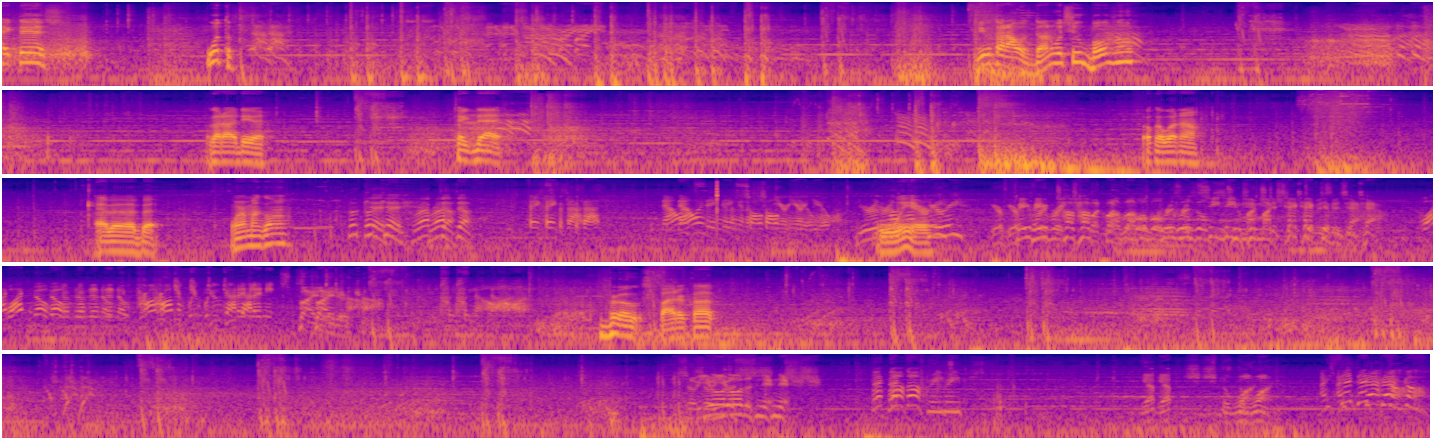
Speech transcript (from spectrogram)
Take this. What the? You thought I was done with you, bozo? I got an idea. Take that. Okay, what now? I bet, I bet. Where am I going? Okay, wrapped, up. Thanks, Thanks for that. Now, I'm seeing an assault near you. You're in Where? Theory? Your favorite, tough but lovable grizzled seen too much detective is in town. What? What? No, no, no, no, no, no. Promise you wouldn't do that at any... Spider Cop. Please, no. Bro, Spider Cup. So the snitch. Back off, creep. Yep, yep, she's the one. one. I said back off.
